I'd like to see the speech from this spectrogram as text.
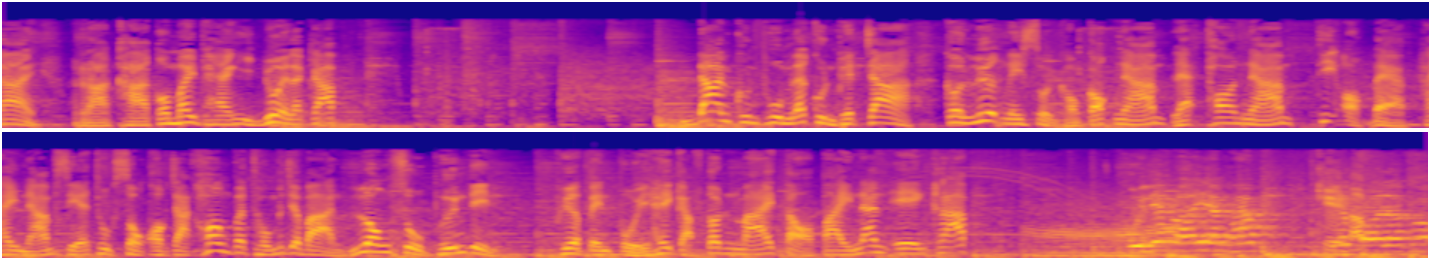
ง่าย ราคาก็ไม่แพงอีกด้วยละครับ ด้านคุณภูมิและคุณเพชรจ้า ก็เลือกในส่วนของก๊อกน้ำและท่อน้ำที่ออกแบบให้น้ำเสียถูกส่งออกจากห้องปฐมพยาบาลลงสู่พื้นดิน เพื่อเป็นปุ๋ยให้กับต้นไม้ต่อไปนั่นเองครับคุยเรียบร้อยยังครับโอเคเรียครับบร้อยแล้วก็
